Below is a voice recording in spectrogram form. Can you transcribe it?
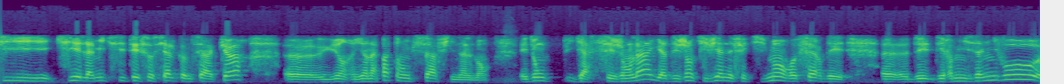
qui qui est la mixité sociale comme ça à cœur, euh, il y, en a pas tant que ça finalement. Et donc il y a ces gens-là, il y a des gens qui viennent effectivement refaire des euh, des, remises à niveau.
